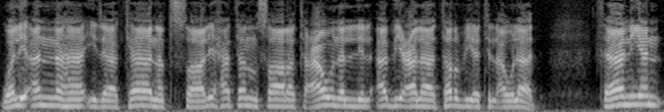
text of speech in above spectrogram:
ولأنها إذا كانت صالحة صارت عونا للأب على تربية الأولاد. ثانيا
